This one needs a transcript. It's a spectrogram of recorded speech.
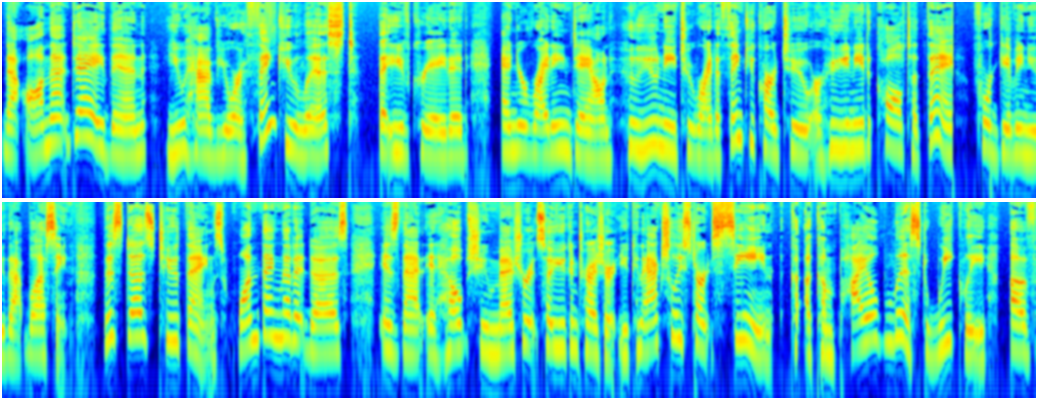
that on that day, then you have your thank you list that you've created and you're writing down who you need to write a thank you card to or who you need to call to thank for giving you that blessing. This does two things. One thing that it does is that it helps you measure it so you can treasure it. You can actually start seeing a compiled list weekly of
